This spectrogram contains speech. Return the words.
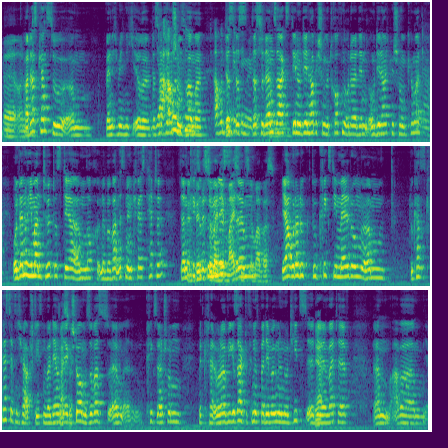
Äh, und Aber das kannst du, ähm, wenn ich mich nicht irre, das Ja, hatte ich auch schon ein paar zu- Mal, ab und zu dass, dass, dass du dann sagst, den und den habe ich schon getroffen oder den, um den habe ich mich schon gekümmert. Ja. Und wenn du jemanden tötest, der ähm, noch eine Bewandtnis in den Quest hätte, dann, dann kriegst findest du du bei dem zumindest meistens ähm, immer was. Ja, oder du, du kriegst die Meldung, ähm, du kannst das Quest jetzt nicht mehr abschließen, weil der und Ach der so. gestorben ist. Sowas ähm, äh, kriegst du dann schon mitgeteilt. Oder wie gesagt, du findest bei dem irgendeine Notiz, äh, die Ja. dir dann weiterhilft. Ähm, aber ähm, ja.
